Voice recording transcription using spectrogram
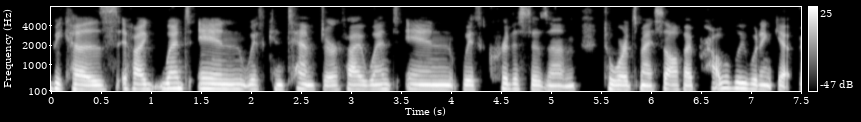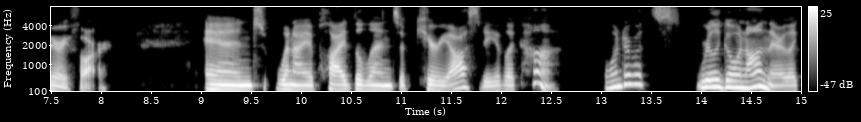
Because if I went in with contempt or if I went in with criticism towards myself, I probably wouldn't get very far. And when I applied the lens of curiosity, of like, huh, I wonder what's really going on there. Like,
